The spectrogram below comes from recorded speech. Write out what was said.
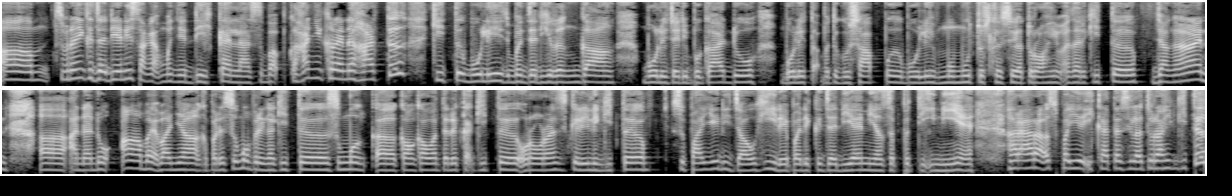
Um, sebenarnya kejadian ni sangat menyedihkan lah sebab hanya kerana harta kita boleh menjadi renggang, boleh jadi bergaduh, boleh tak bertegur siapa, boleh memutuskan silaturahim antara kita. Jangan uh, anda doa banyak-banyak kepada semua pendengar kita, semua uh, kawan-kawan terdekat kita, orang-orang sekeliling kita supaya dijauhi daripada kejadian yang seperti ini eh. Harap-harap supaya ikatan silaturahim kita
